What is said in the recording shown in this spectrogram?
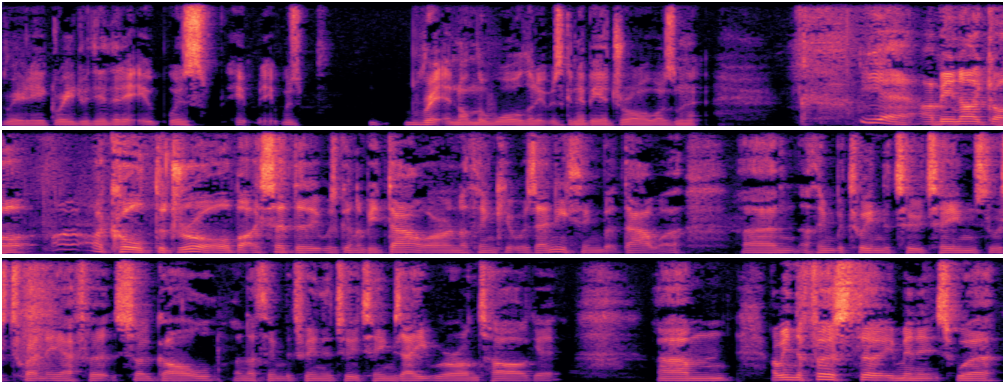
really agreed with you that it, it was it, it was written on the wall that it was going to be a draw, wasn't it? Yeah, I mean, I got, I called the draw, but I said that it was going to be dour, and I think it was anything but dour. Um, I think between the two teams there was twenty efforts at goal, and I think between the two teams eight were on target. Um, I mean, the first thirty minutes were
